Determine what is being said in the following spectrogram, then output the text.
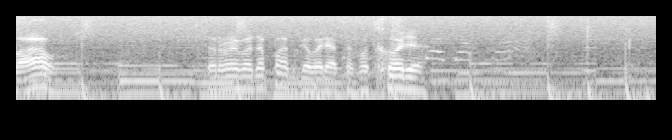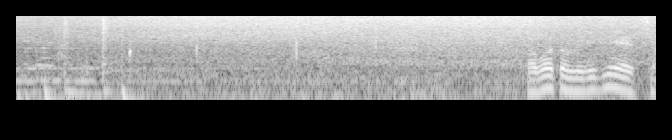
Вау. Второй водопад, говорят, на подходе. А вот он и виднеется.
